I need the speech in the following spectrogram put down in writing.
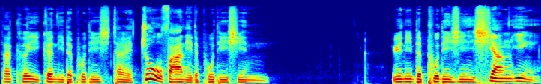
它可以跟你的菩提心，它可以助发你的菩提心，与你的菩提心相应。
